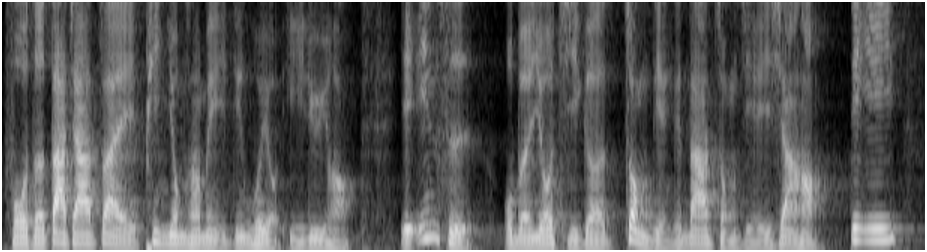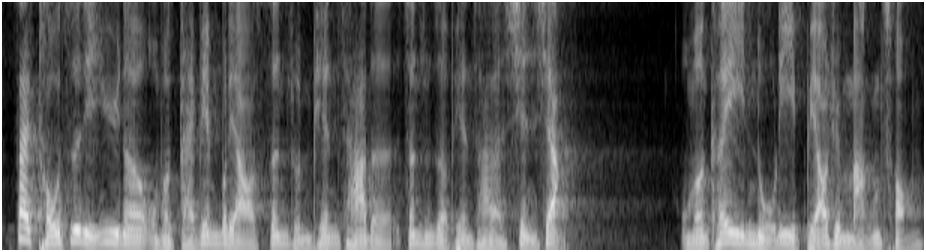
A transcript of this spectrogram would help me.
否则大家在聘用上面一定会有疑虑哈。也因此。我们有几个重点跟大家总结一下哈。第一，在投资领域呢，我们改变不了生存偏差的生存者偏差的现象，我们可以努力不要去盲从，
